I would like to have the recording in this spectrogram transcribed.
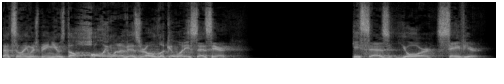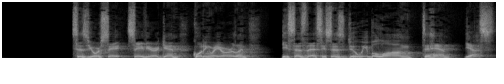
That's the language being used. The Holy One of Israel. Look at what he says here. He says, Your Savior. He says, Your sa- Savior. Again, quoting Ray Ortlund, he says this He says, Do we belong to him? Yes.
